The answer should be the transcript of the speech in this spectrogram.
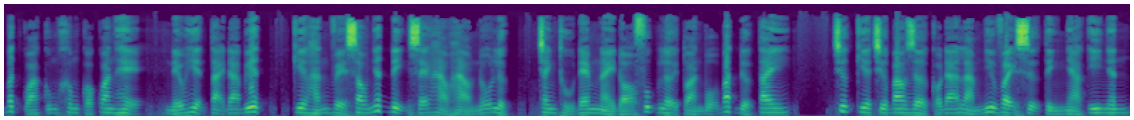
Bất quá cũng không có quan hệ, nếu hiện tại đã biết, kia hắn về sau nhất định sẽ hảo hảo nỗ lực, tranh thủ đem này đó phúc lợi toàn bộ bắt được tay. Trước kia chưa bao giờ có đã làm như vậy sự tình nhạc y nhân,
